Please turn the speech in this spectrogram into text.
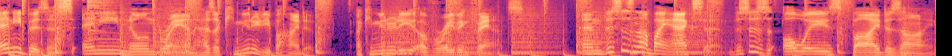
Any business, any known brand has a community behind it, a community of raving fans. And this is not by accident, this is always by design.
